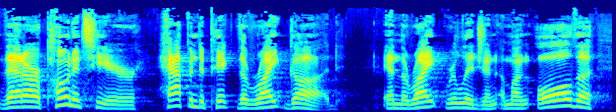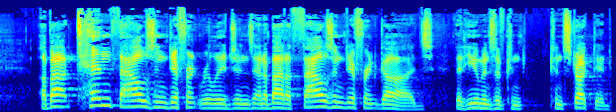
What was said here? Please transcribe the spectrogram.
That our opponents here happen to pick the right God and the right religion among all the about 10,000 different religions and about 1,000 different gods that humans have con- constructed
